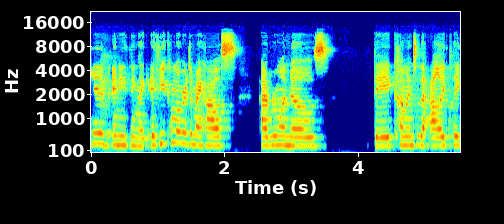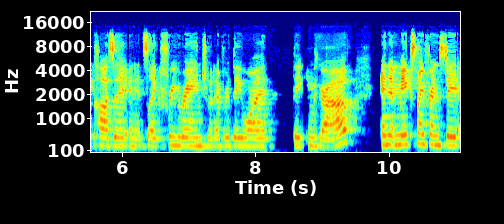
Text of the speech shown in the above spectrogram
give anything. Like if you come over to my house, everyone knows they come into the Alli K closet and it's like free range, whatever they want, they can grab. And it makes my friend's day,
